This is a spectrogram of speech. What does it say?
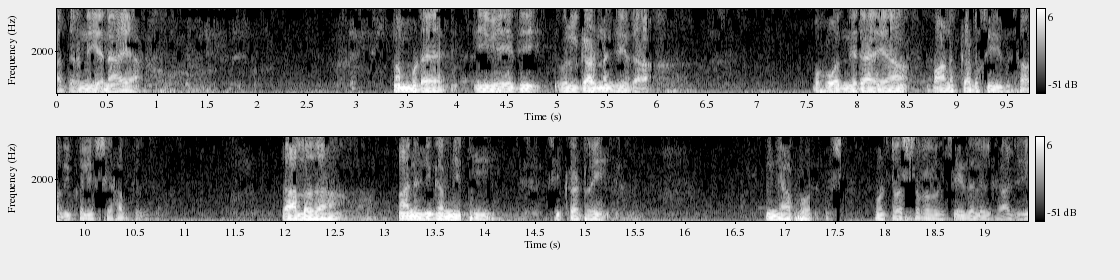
ആദരണീയനായ നമ്മുടെ ഈ വേദി ഉദ്ഘാടനം ചെയ്ത ബഹുവന്യരായ പാണക്കാട് സെയ്ത് സാദിഖ് അലി ഷിഹാബ് ദാർലത മാനേജിംഗ് കമ്മിറ്റി സെക്രട്ടറി കുഞ്ഞാപ്പൂർ ട്രഷറർ അലി ഹാജി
